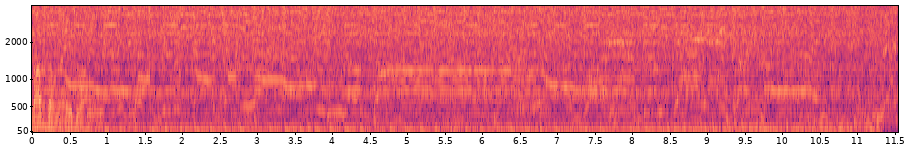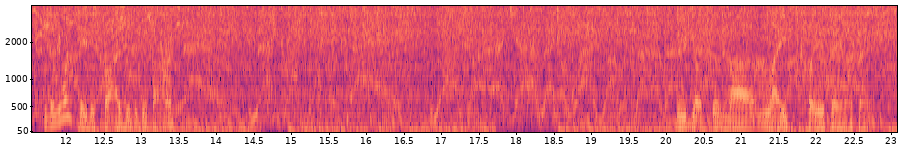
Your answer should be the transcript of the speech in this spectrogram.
Love the lead line. Did anyone see the size of the guitarist? Dude got some uh, laced creatine, I think.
